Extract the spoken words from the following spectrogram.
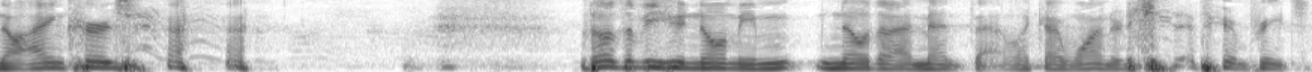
no, I encourage. Those of you who know me know that I meant that. Like I wanted to get up here and preach.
